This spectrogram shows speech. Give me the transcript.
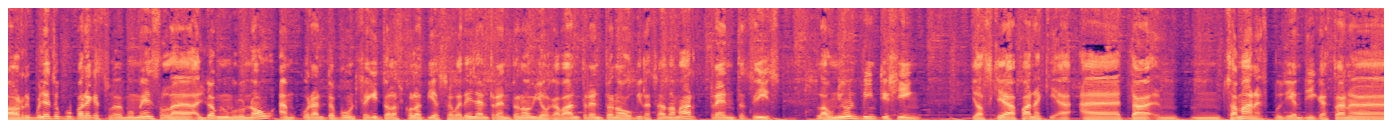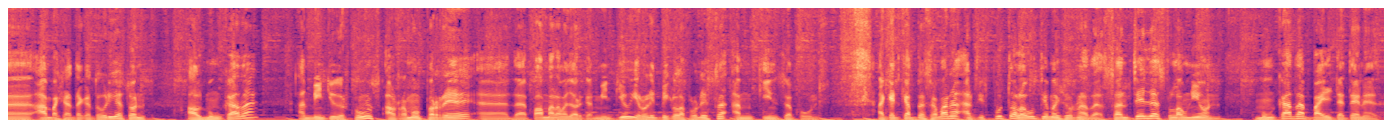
El Ripollet ocupa en aquests moments la, el lloc número 9 amb 40 punts, seguit de l'Escola Pia Sabadell en 39 i el Gavà en 39, Vilassar de Mar 36, la Unió en 25 i els que ja fan aquí a, a, ta, mm, setmanes, podríem dir que estan a, han baixat de categoria, són el Moncada, amb 22 punts, el Ramon Ferrer eh, de Palma de Mallorca amb 21 i l'Olímpic La Floresta amb 15 punts. Aquest cap de setmana es disputa l última jornada. Centelles, La Unió, Moncada, Vall d'Atenes,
